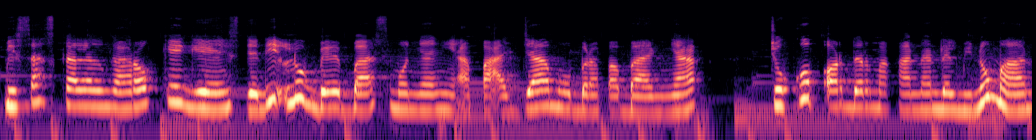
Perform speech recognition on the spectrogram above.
bisa sekalian karaoke guys. Jadi lu bebas mau nyanyi apa aja mau berapa banyak cukup order makanan dan minuman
